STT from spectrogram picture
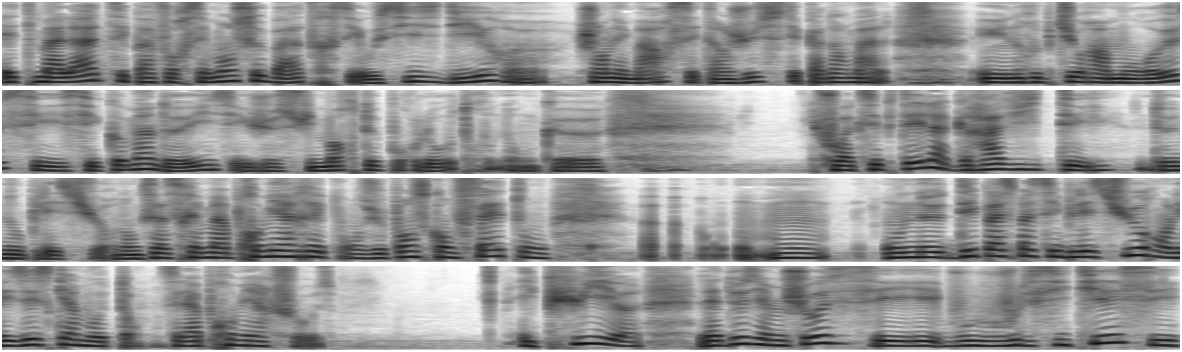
être malade, c'est pas forcément se battre, c'est aussi se dire euh, j'en ai marre, c'est injuste, c'est pas normal. Une rupture amoureuse, c'est c'est comme un deuil, c'est je suis morte pour l'autre. Donc euh, il faut accepter la gravité de nos blessures. Donc ça serait ma première réponse. Je pense qu'en fait on, on, on ne dépasse pas ses blessures en les escamotant. C'est la première chose. Et puis euh, la deuxième chose, c'est vous vous le citiez, c'est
